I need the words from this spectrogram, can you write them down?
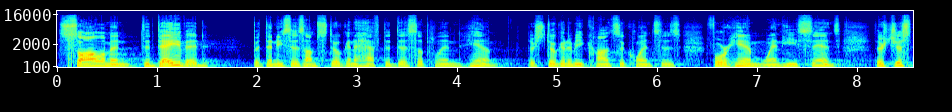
Solomon to David, but then he says, I'm still going to have to discipline him. There's still going to be consequences for him when he sins. There's just,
